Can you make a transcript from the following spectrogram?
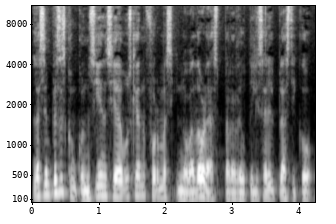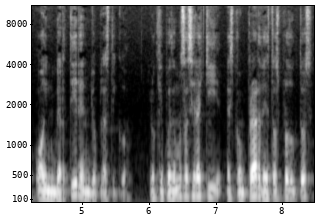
Las empresas con conciencia buscan formas innovadoras para reutilizar el plástico o invertir en bioplástico. Lo que podemos hacer aquí es comprar de estos productos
